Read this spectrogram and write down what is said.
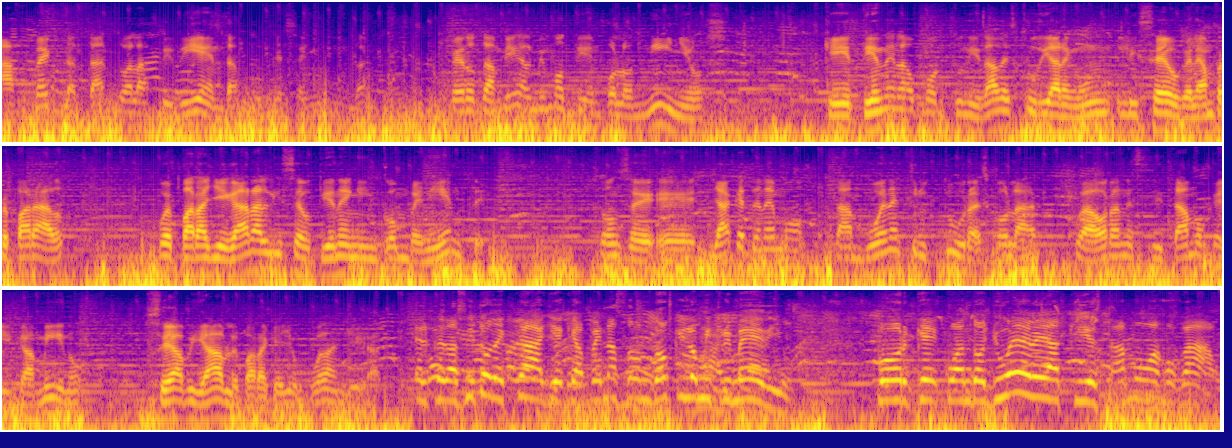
afecta tanto a las viviendas porque se inundan, pero también al mismo tiempo los niños que tienen la oportunidad de estudiar en un liceo que le han preparado, pues para llegar al liceo tienen inconvenientes. Entonces, eh, ya que tenemos tan buena estructura escolar, pues ahora necesitamos que el camino sea viable para que ellos puedan llegar. El pedacito de calle, que apenas son dos kilómetros y medio, porque cuando llueve aquí estamos ahogados.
